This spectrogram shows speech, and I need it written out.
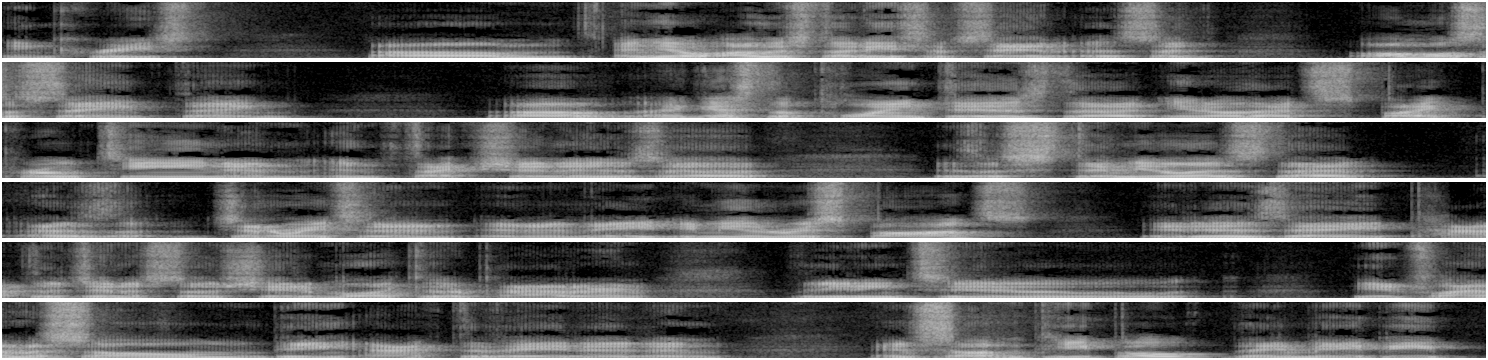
increased. Um, and, you know, other studies have said, said almost the same thing. Uh, I guess the point is that, you know, that spike protein and infection is a, is a stimulus that as generates an, an innate immune response. It is a pathogen associated molecular pattern leading to the inflammasome being activated. And, and some people, they may be,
